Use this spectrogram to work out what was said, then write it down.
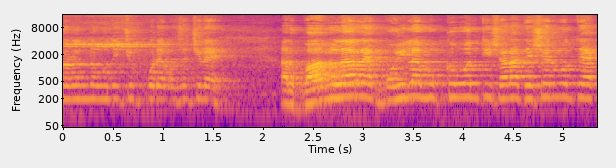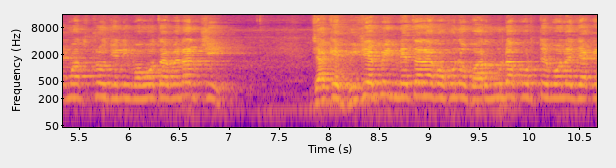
নরেন্দ্র মোদী চুপ করে বসেছিলেন? আর বাংলার এক মহিলা মুখ্যমন্ত্রী সারা দেশের মধ্যে একমাত্র, যিনি মমতা ব্যানার্জি যাকে বিজেপির নেতারা কখনো বারমুডা করতে বলে, যাকে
